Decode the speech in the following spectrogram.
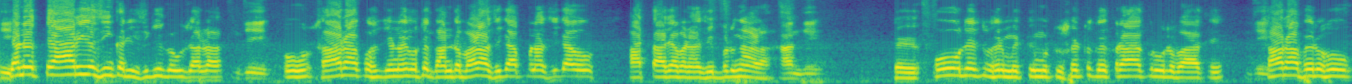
ਜਦ ਤਿਆਰ ਹੀ ਅਸੀਂ ਕਰੀ ਸੀਗੀ ਗਊਸ਼ਾਲਾ। ਜੀ। ਉਹ ਸਾਰਾ ਕੁਝ ਜਿਹਨਾਂ ਉੱਥੇ ਗੰਦ ਬਾਹਲਾ ਸੀਗਾ ਆਪਣਾ ਸੀਗਾ ਉਹ ਆਟਾ ਜਿਹਾ ਬਣਿਆ ਸੀ ਬੁੜੀਆਂ ਵਾਲਾ। ਹਾਂਜੀ। ਤੇ ਉਹ ਉਹਦੇ ਚ ਫਿਰ ਮਿੱਟੀ ਮੁੱਟੀ ਸੁੱਟ ਕੇ ਕਰਾ ਕਰੂ ਲਵਾ ਕੇ ਜੀ। ਸਾਰਾ ਫਿਰ ਉਹ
